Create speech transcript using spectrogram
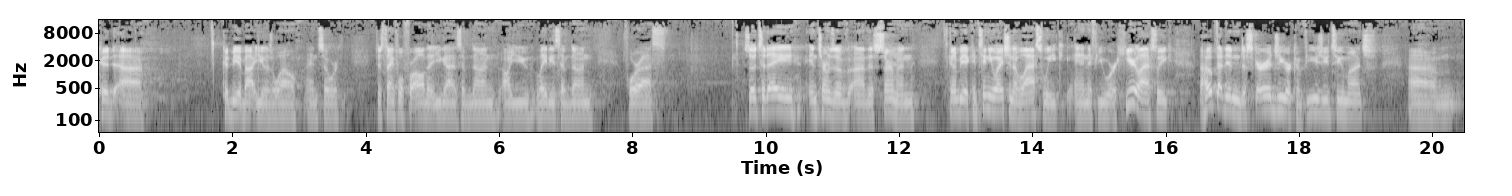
could uh, could be about you as well. And so we're just thankful for all that you guys have done, all you ladies have done for us. So today, in terms of uh, this sermon, it's going to be a continuation of last week. And if you were here last week, I hope that didn't discourage you or confuse you too much. Um,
